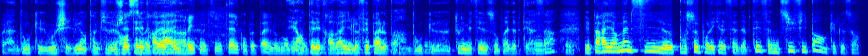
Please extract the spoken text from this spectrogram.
Voilà, donc, euh, ou chez lui en train de faire le geste télétravail. un rythme qui est tel qu'on ne peut pas l'augmenter. Et en télétravail, il ne le fait pas le pain. Donc euh, tous les métiers ne sont pas adaptés à ça. Mais par ailleurs, même si pour ceux pour lesquels c'est adapté, ça ne suffit pas en quelque sorte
